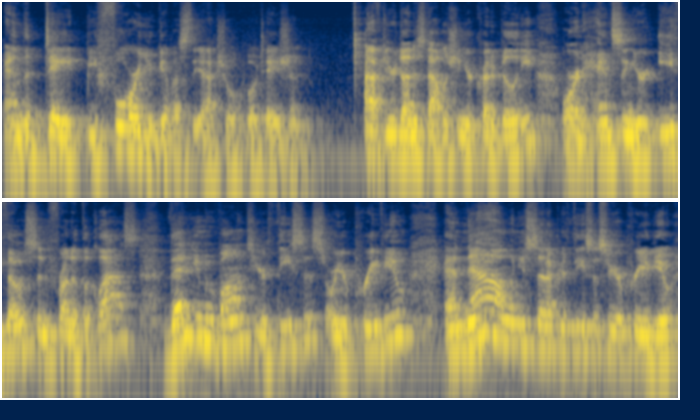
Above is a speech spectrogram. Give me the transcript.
and the date before you give us the actual quotation. After you're done establishing your credibility or enhancing your ethos in front of the class, then you move on to your thesis or your preview. And now when you set up your thesis or your preview,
